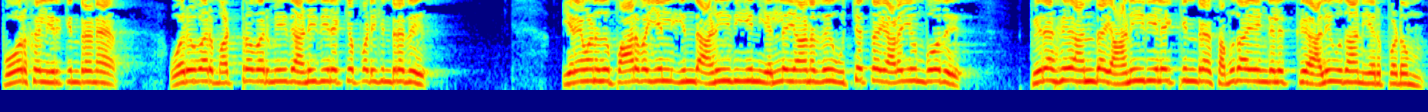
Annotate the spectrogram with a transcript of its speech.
போர்கள் இருக்கின்றன. ஒருவர் மற்றவர் மீது அநீதி இழைக்கப்படுகின்றது. இறைவனது பார்வையில் இந்த அநீதியின் எல்லையானது உச்சத்தை அடையும் போது பிறகு அந்த அநீதி இழைக்கின்ற சமுதாயங்களுக்கு அழிவுதான் ஏற்படும்.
